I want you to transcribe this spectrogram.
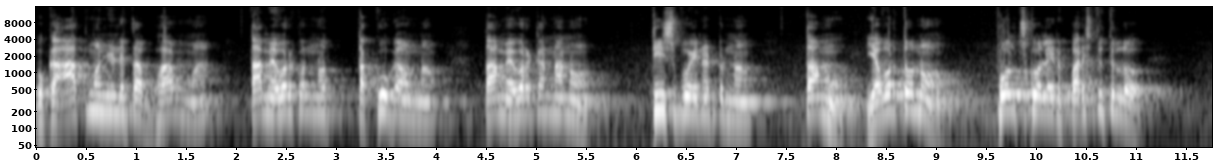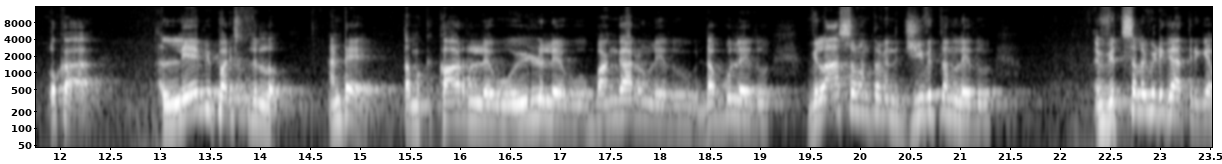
ఒక ఆత్మన్యూన్యత భావమా? తాము ఎవరికన్నా తక్కువగా ఉన్నాం తాము ఎవరికన్నానో తీసిపోయినట్టున్నాం తాము ఎవరితోనో పోల్చుకోలేని పరిస్థితుల్లో ఒక లేమి పరిస్థితుల్లో. అంటే తమకు కార్లు లేవు ఇళ్ళు లేవు బంగారం లేదు డబ్బు లేదు విలాసవంతమైన జీవితం లేదు విచ్చలవిడిగా తిరిగే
